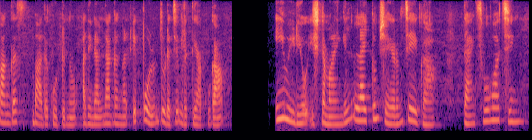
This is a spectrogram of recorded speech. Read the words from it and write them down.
ഫംഗസ് ബാധ കൂട്ടുന്നു. അതിനാൽ നഖങ്ങൾ എപ്പോഴും തുടച്ച് വൃത്തിയാക്കുക. ഈ വീഡിയോ ഇഷ്ടമായെങ്കിൽ ലൈക്കും ഷെയറും ചെയ്യുക. Thanks for watching.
